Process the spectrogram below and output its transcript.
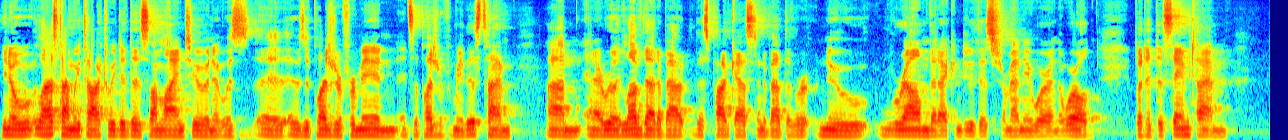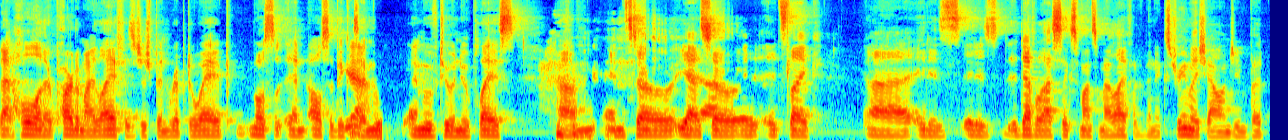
you know, last time we talked, we did this online too, and it was uh, it was a pleasure for me, and it's a pleasure for me this time um, and I really love that about this podcast and about the new realm that I can do this from anywhere in the world. But at the same time, that whole other part of my life has just been ripped away, mostly, and also because yeah. I moved, I moved to a new place. Um, and so, yeah, so it, it's like, uh, it is, it is the definitely last six months of my life have been extremely challenging, but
